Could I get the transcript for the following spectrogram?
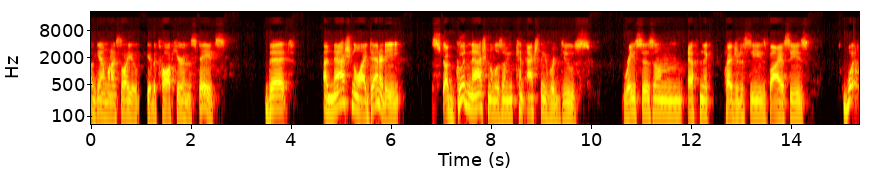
again when i saw you give a talk here in the states that a national identity, a good nationalism can actually reduce racism, ethnic prejudices, biases. What?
